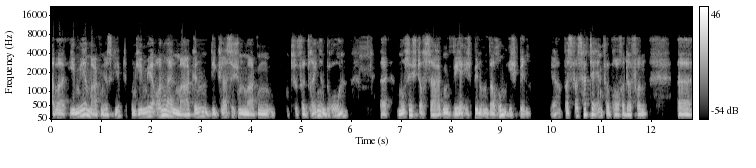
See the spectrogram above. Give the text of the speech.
aber je mehr Marken es gibt und je mehr Online-Marken die klassischen Marken zu verdrängen drohen, äh, muss ich doch sagen, wer ich bin und warum ich bin. Ja, was, was hat der Endverbraucher davon, äh,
